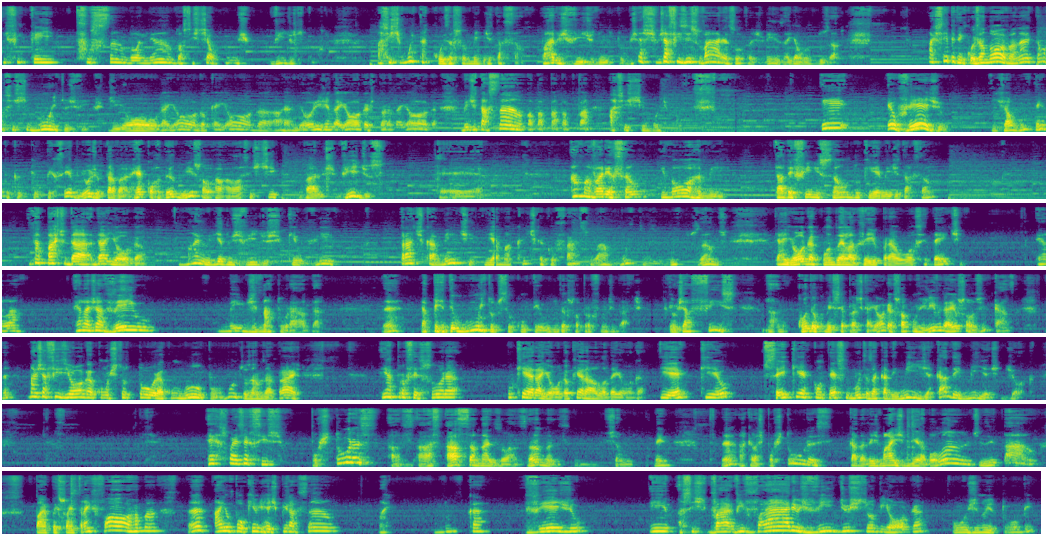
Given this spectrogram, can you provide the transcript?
e fiquei fuçando, olhando, assisti alguns vídeos assisti muita coisa sobre meditação, vários vídeos no YouTube. Já, já fiz isso várias outras vezes aí ao longo dos anos. Mas sempre tem coisa nova, né? Então assisti muitos vídeos de yoga, yoga, o que é yoga, a origem da yoga, a história da yoga, meditação, papapá, papapá. Assisti um monte de coisa. E eu vejo, já há algum tempo que eu, que eu percebo, e hoje eu estava recordando isso ao, ao, assistir vários vídeos, é, há uma variação enorme da definição do que é meditação. Na parte da, da yoga, a maioria dos vídeos que eu vi, praticamente, e é uma crítica que eu faço há muitos, muitos anos, que a yoga, quando ela veio para o Ocidente, ela, ela já veio meio desnaturada, né? Ela perdeu muito do seu conteúdo, da sua profundidade. Eu já fiz, quando eu comecei a praticar yoga, só com os livros, aí eu sozinho em casa. Né? Mas já fiz yoga com instrutora, com grupo, muitos anos atrás. E a professora, o que era yoga? O que era a aula da yoga? E é que eu sei que acontece em muitas academias, academias de yoga. É só exercício. Posturas, as, as asanas ou asanas, chamam também, né? aquelas posturas cada vez mais mirabolantes e tal, para a pessoa entrar em forma, né? aí um pouquinho de respiração, mas nunca vejo e assisti, vi vários vídeos sobre yoga hoje no YouTube,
